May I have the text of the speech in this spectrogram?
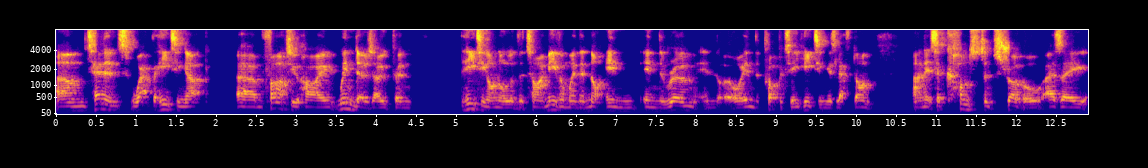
Um, tenants whack the heating up um, far too high, windows open, heating on all of the time, even when they're not in in the room in, or in the property. Heating is left on, and it's a constant struggle as a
